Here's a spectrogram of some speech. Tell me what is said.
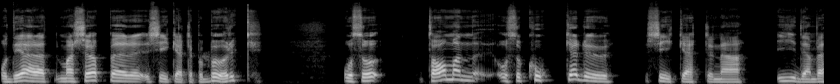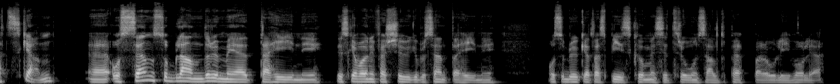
Och det är att man köper kikärtor på burk. Och så tar man och så kokar du kikärtorna i den vätskan. Eh, och sen så blandar du med tahini. Det ska vara ungefär 20% tahini. Och så brukar jag ta spiskummin, citron, salt och peppar och olivolja.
